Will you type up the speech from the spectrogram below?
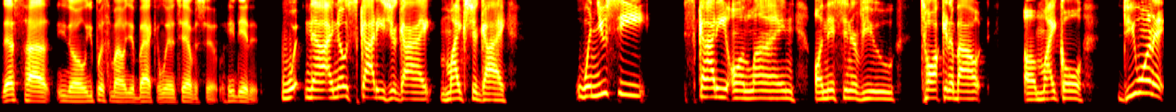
that's how you know you put somebody on your back and win a championship. He did it. Now I know Scottie's your guy. Mike's your guy. When you see Scottie online on this interview talking about uh, Michael, do you want to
